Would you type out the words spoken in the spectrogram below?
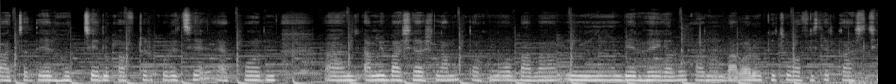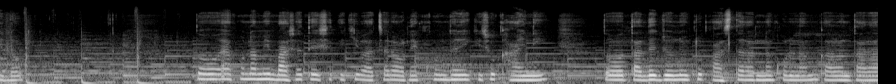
বাচ্চাদের হচ্ছে লুক আফটার করেছে। এখন আমি বাসায় আসলাম, তখন ওর বাবা বের হয়ে গেল, কারণ ওর বাবারও কিছু অফিসের কাজ ছিল। তো এখন আমি বাসাতে এসে দেখি বাচ্চারা অনেকক্ষণ ধরে কিছু খায়নি। তো তাদের জন্য একটু পাস্তা রান্না করলাম, কারণ তারা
